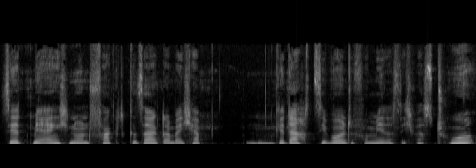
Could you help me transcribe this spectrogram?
Sie hat mir eigentlich nur einen Fakt gesagt, aber ich habe gedacht, sie wollte von mir, dass ich was tue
